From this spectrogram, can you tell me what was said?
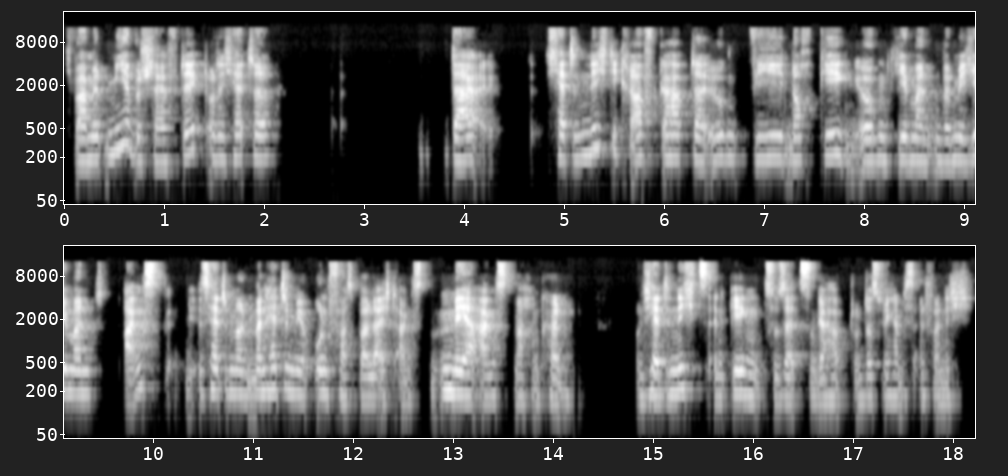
ich war mit mir beschäftigt und ich hätte da, ich hätte nicht die Kraft gehabt, da irgendwie noch gegen irgendjemanden, wenn mir jemand Angst, es hätte man, man hätte mir unfassbar leicht Angst, mehr Angst machen können. Und ich hätte nichts entgegenzusetzen gehabt. Und deswegen habe ich es einfach nicht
